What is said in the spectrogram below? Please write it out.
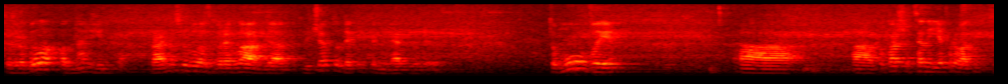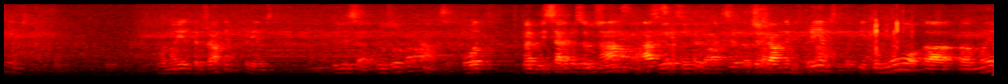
Це зробила одна жінка. Правильно зробила, зберегла для бюджету декілька мільярдів гривень. Тому ви, по-перше, це не є приватне підприємство. Воно є державне підприємство. 50 плюс одна акція. От 50 плюс одна акція. Державне підприємство. І тому е, е, ми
